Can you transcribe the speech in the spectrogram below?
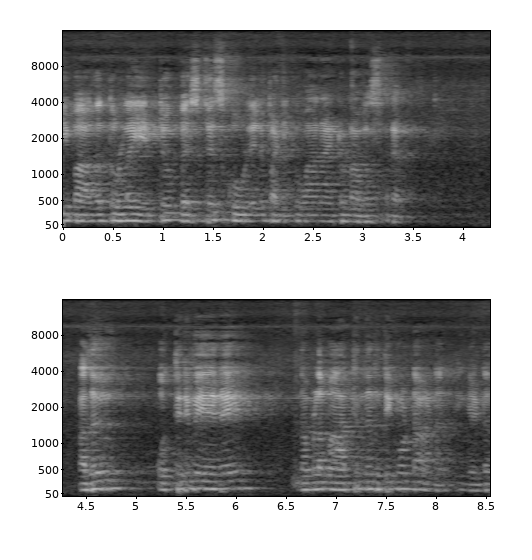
ഈ ഭാഗത്തുള്ള ഏറ്റവും ബെസ്റ്റ് സ്കൂളിൽ പഠിക്കുവാനായിട്ടുള്ള അവസരം. അത് ഒത്തിരി പേരെ നമ്മൾ മാറ്റി നിർത്തിക്കൊണ്ടാണ് ഇങ്ങോട്ട്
